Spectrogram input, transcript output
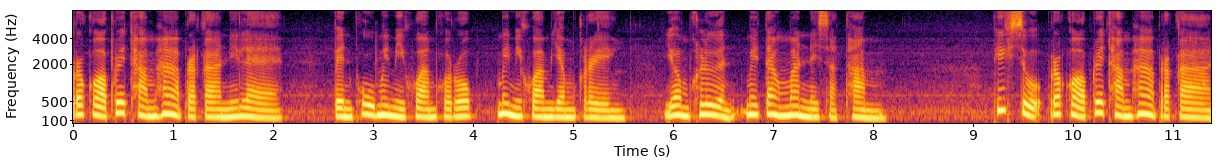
ประกอบด้วยธรรมห้าประการนี้แล เป็นผู้ไม่มีความเคารพ ไม่มีความยำเกรง ย่อมเคลื่อนไม่ตั้งมั่นในสัตธรรม ภิกษุประกอบด้วยธรรมห้าประการ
